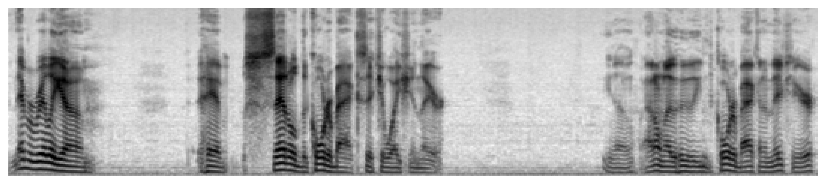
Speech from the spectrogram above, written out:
never really um, have settled the quarterback situation there. You know, I don't know who he's quarterbacking them this year.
